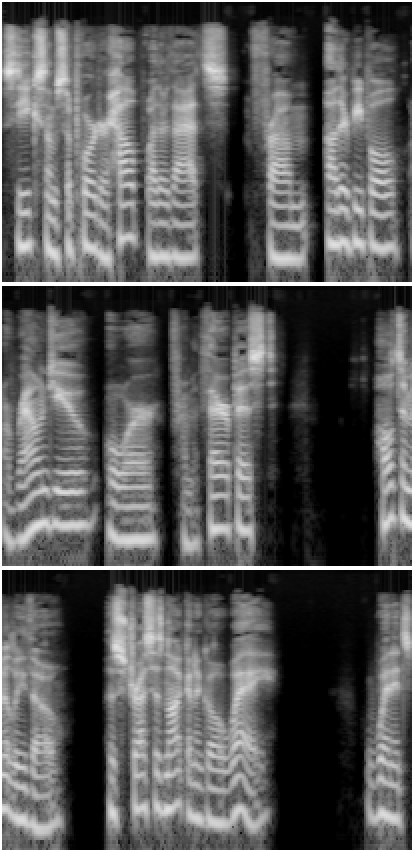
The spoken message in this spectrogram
seek some support or help, whether that's from other people around you or from a therapist. Ultimately, though, the stress is not going to go away when its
